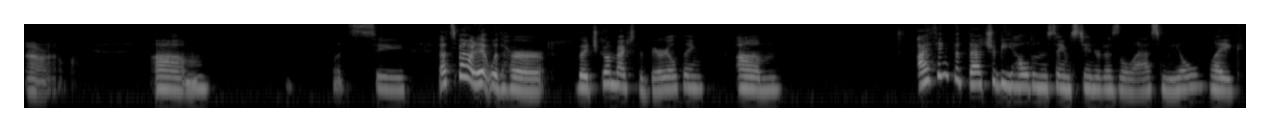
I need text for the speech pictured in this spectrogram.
I don't know. Um let's see. That's about it with her. But going back to the burial thing, um I think that that should be held in the same standard as the last meal. Like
